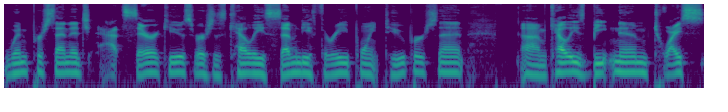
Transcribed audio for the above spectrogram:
win percentage at Syracuse versus Kelly's 73.2%. Um, Kelly's beaten him twice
